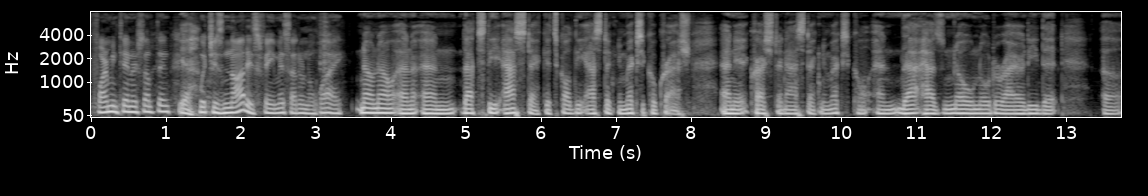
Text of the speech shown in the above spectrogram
Farmington or something, Yeah. which is not as famous. I don't know why. No, no, and and that's the Aztec. It's called the Aztec New Mexico crash, and it crashed in Aztec, New Mexico, and that has no notoriety that uh,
